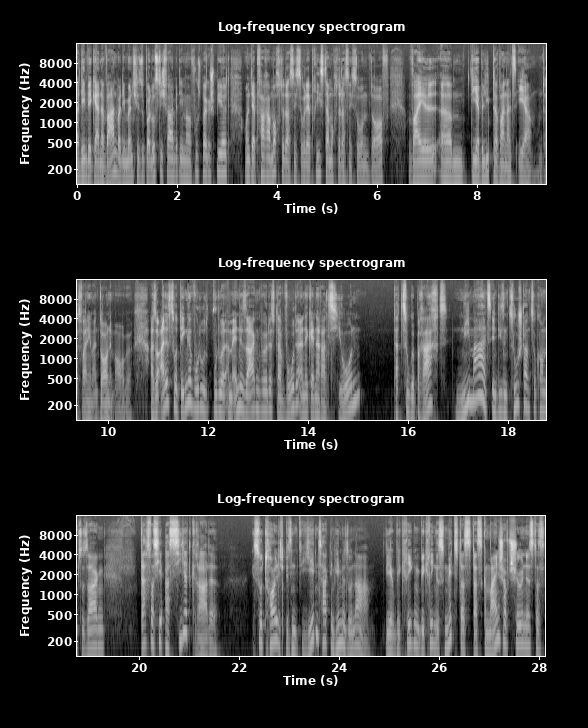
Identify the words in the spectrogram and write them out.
bei denen wir gerne waren, weil die Mönche super lustig waren, mit denen haben wir Fußball gespielt. Und der Pfarrer mochte das nicht so, der Priester mochte das nicht so im Dorf, weil ähm, die ja beliebter waren als er. Und das war ihm ein Dorn im Auge. Also alles so Dinge, wo du, wo du am Ende sagen würdest, da wurde eine Generation dazu gebracht, niemals in diesen Zustand zu kommen, zu sagen, das, was hier passiert gerade, ist so toll, ich bin jeden Tag dem Himmel so nah wir, wir, kriegen, wir kriegen es mit, dass, dass Gemeinschaft schön ist dass,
